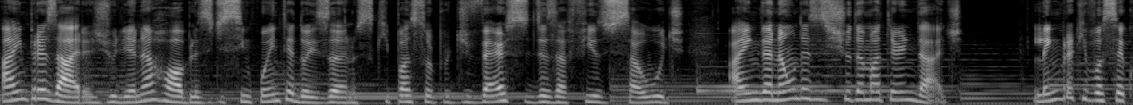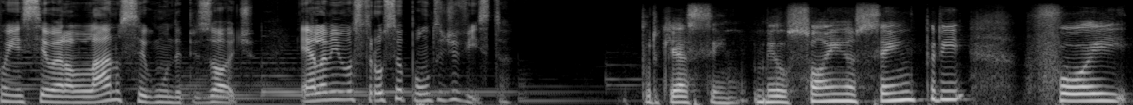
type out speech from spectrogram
A empresária Juliana Robles, de 52 anos, que passou por diversos desafios de saúde, ainda não desistiu da maternidade. Lembra que você conheceu ela lá no segundo episódio? Ela me mostrou seu ponto de vista porque assim, meu sonho sempre foi.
